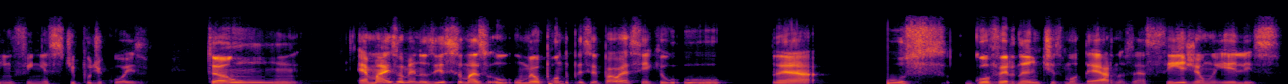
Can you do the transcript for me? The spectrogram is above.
enfim, esse tipo de coisa. Então, é mais ou menos isso, mas o, o meu ponto principal é assim, que o, o né, os governantes modernos, né, sejam eles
